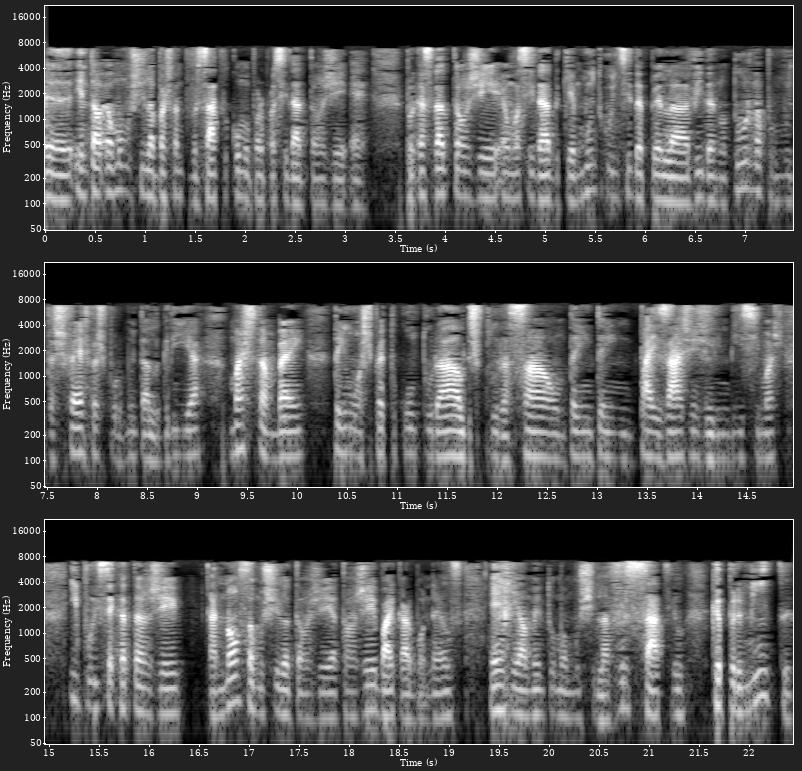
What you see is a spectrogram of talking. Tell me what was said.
Eh, então é uma mochila bastante versátil, como a própria cidade de Tanger é. Porque a cidade de Tanger é uma cidade que é muito conhecida pela vida noturna, por muitas festas, por muita alegria, mas também tem um aspecto cultural de exploração, tem, tem paisagens lindíssimas, e por isso é que a Tanger a nossa mochila Tanger, a Tanger by Carbonels, é realmente uma mochila versátil que permite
